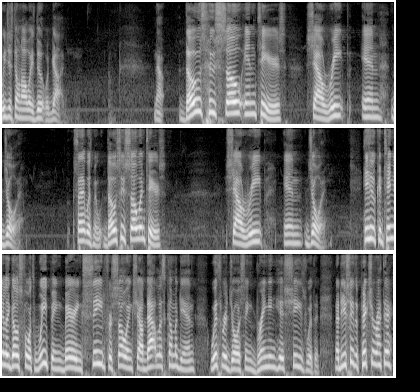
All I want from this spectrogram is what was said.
We just don't always do it with God. Now, those who sow in tears shall reap in joy. Say that with me. Those who sow in tears shall reap in joy. He who continually goes forth weeping, bearing seed for sowing, shall doubtless come again with rejoicing, bringing his sheaves with him. Now, do you see the picture right there?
